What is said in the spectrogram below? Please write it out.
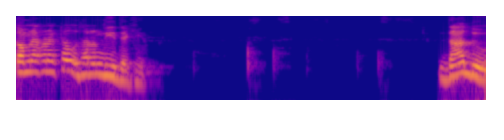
তো আমরা এখন একটা উদাহরণ দিয়ে দেখি। দাদু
